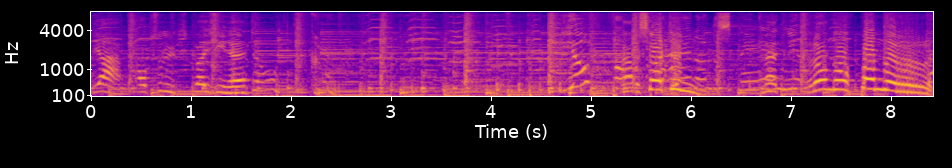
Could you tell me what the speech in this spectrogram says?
Ja, absoluut. Kan je zien, hè? Gaan we starten met Randolph Pander.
